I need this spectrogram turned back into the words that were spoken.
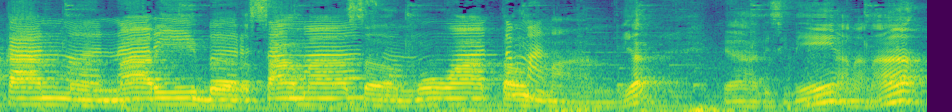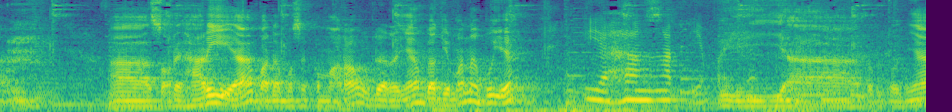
akan menari bersama semua teman. Ya, ya di sini anak-anak uh, sore hari ya pada musim kemarau udaranya bagaimana bu ya? Iya hangat ya pak. Iya tentunya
